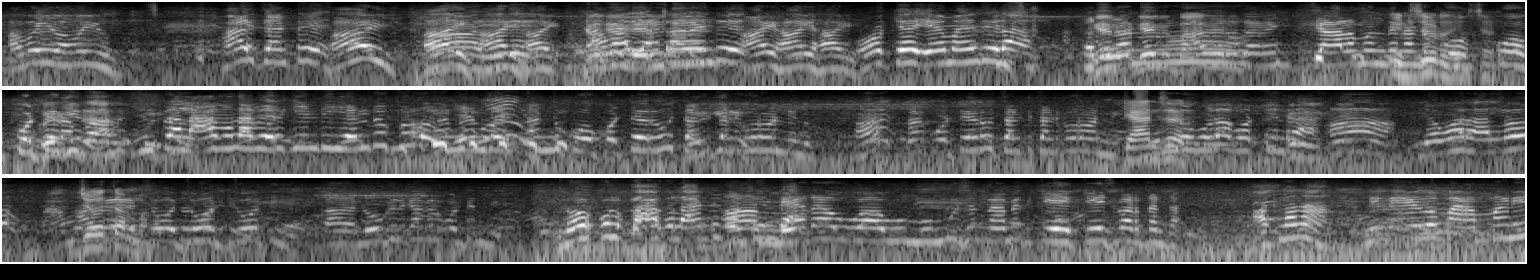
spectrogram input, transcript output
అవయు అవయు. Hi Chanti hi. Hi hi hi. Hi, ఏమైంది? Hi hi hi. ఓకే ఏమైంది ఈడ? చాలా మంది నన్ను చూడు, కొ- చూడు. కొ- కొట్టారబ్బా. ఇంత లాభంగా పెరిగింది ఎందుకు? నన్ను కొట్టారు చంటి చంటి కూరవాడిని నేను? నన్ను కొట్టారు చంటి చంటి కూరవాడిని క్యాన్సర్. కూడా కొట్టిండ్రా? ఆ, ఎవరు వాళ్ళు జ్యోతమ్మ. జో- జో- జ్యోతి. లోకులి కాకులు కొట్టింది. లోకులు కాకు లాంటి ఆ, కొట్టిందా? మీద ముమ్మూసిన నా మీద కే- కేసు పడతంట. అట్లనా? నేను ఏదో మా అమ్మని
